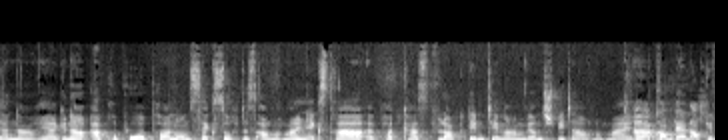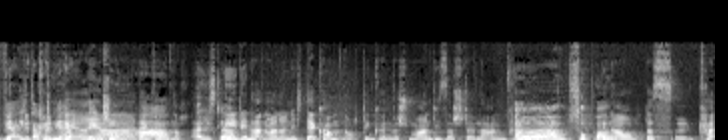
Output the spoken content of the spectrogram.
Danach, ja, genau. Apropos Porno und Sexsucht ist auch nochmal ein extra äh, Podcast-Vlog. Dem Thema haben wir uns später auch nochmal Ah, kommt der noch? gewidmet. Ja, ich dachte, können wir hatten den ja, schon. der ah, kommt noch. Alles klar. Nee, den hatten wir noch nicht. Der kommt noch. Den können wir schon mal an dieser Stelle ankündigen. Ah, super. Genau. Das äh, kann,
